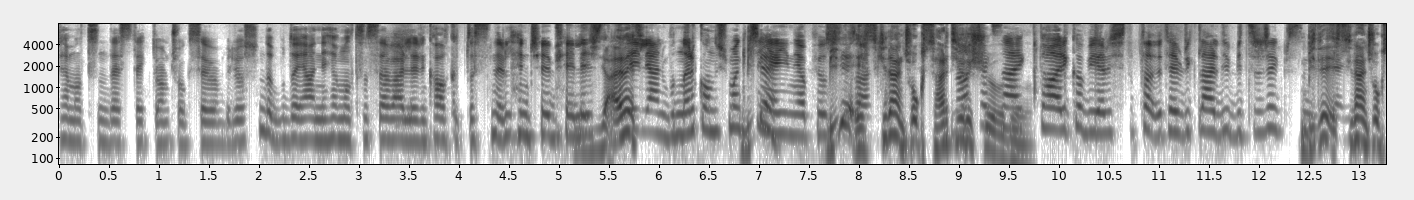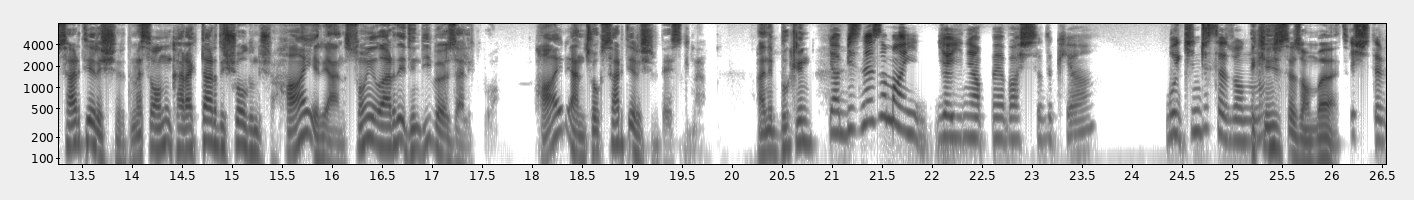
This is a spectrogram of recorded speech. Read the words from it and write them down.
Hamilton'ı destekliyorum çok seviyorum biliyorsun da bu da yani Hamilton severlerin kalkıp da sinirleneceği bir eleştiri Ya evet. değil yani bunları konuşmak Bir için de- yayın yapıyorsun Bir de zaten. eskiden çok sert Ne yarışıyordu. yapacaksın? Harika bir yarıştı tebrikler diye bitirecek misin? Bir de yayını? eskiden çok sert yarışırdı. Mesela onun karakter dışı olduğunu düşün. Hayır yani son yıllarda edindiği bir özellik bu. Hayır yani çok sert yarışırdı eskiden. Hani bugün Ya biz ne zaman yayın yapmaya başladık ya? Bu ikinci sezon mu? ikinci sezon bu evet. İşte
